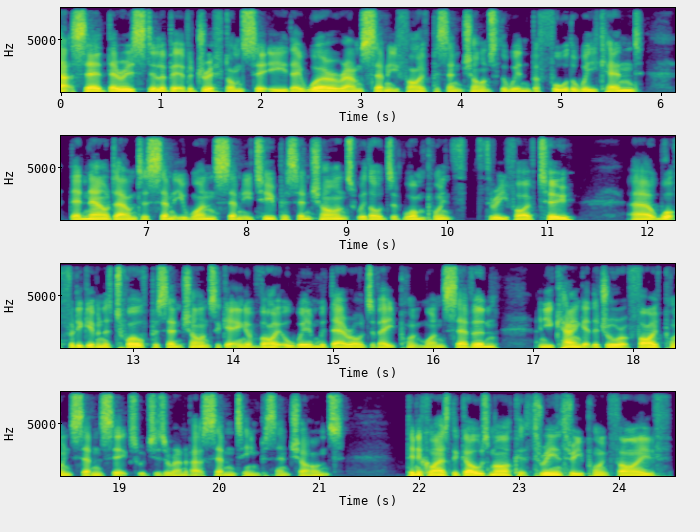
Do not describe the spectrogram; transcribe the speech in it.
That said, there is still a bit of a drift on City. They were around 75% chance of the win before the weekend. They're now down to 71, 72% chance with odds of 1.352. Uh, Watford are given a 12% chance of getting a vital win with their odds of 8.17. And you can get the draw at 5.76, which is around about 17% chance. Pinnacle has the goals mark at three and three point five,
